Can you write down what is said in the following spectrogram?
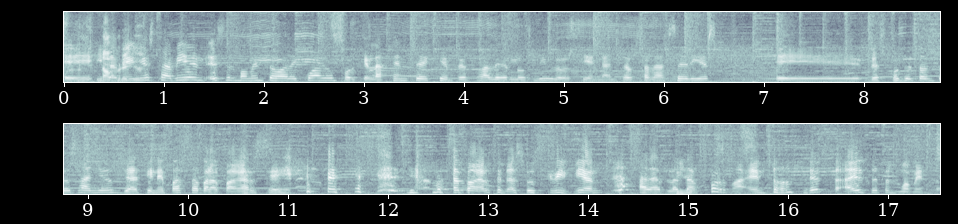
Eh, y No, también yo- está bien, es el momento adecuado porque la gente que empezó a leer los libros y engancharse a las series, eh, después de tantos años ya tiene pasta para pagarse, ya para pagarse la suscripción a la plataforma. Entonces, a ese es el momento.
